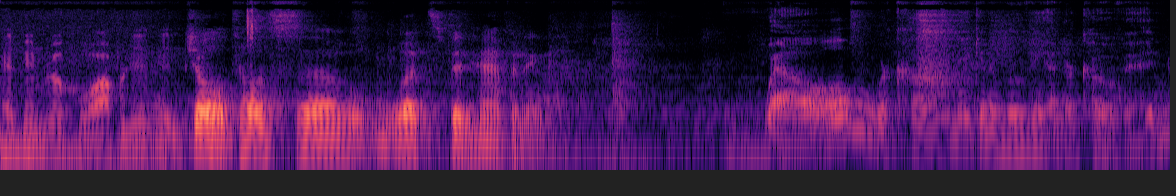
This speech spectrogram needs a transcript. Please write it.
has been real cooperative. And Joel, tell us uh, what's been happening. Well, we're currently making a movie under COVID,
